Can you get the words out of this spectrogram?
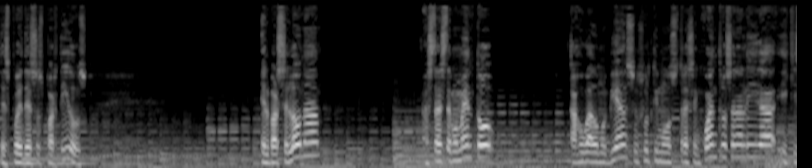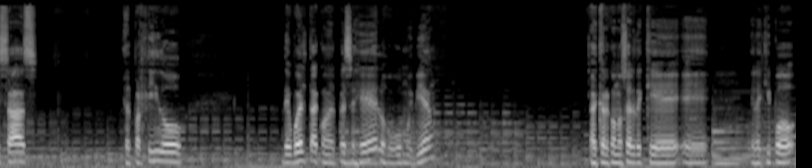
después de esos partidos. El Barcelona hasta este momento ha jugado muy bien sus últimos tres encuentros en la liga y quizás el partido de vuelta con el PSG lo jugó muy bien. Hay que reconocer de que eh, el equipo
